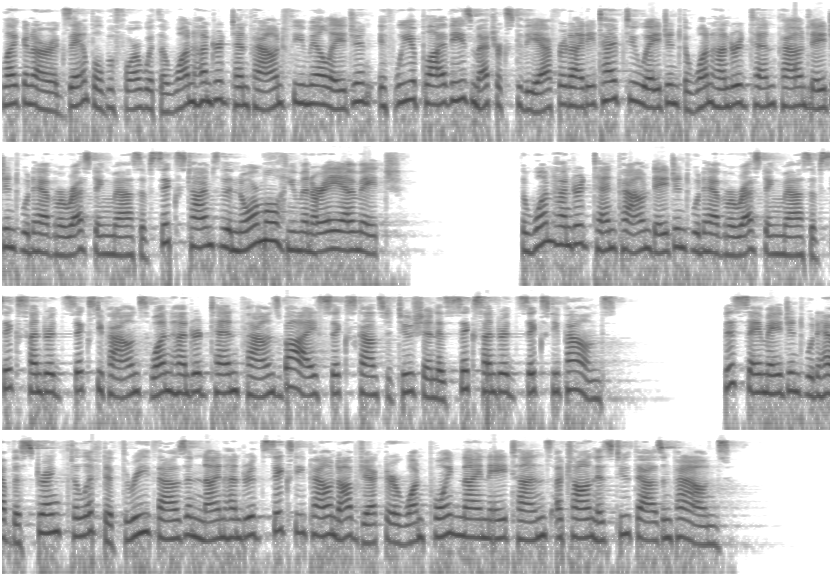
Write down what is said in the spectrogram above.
Like in our example before with a 110-pound female agent, if we apply these metrics to the Aphrodite Type 2 agent, the 110-pound agent would have a resting mass of 6 times the normal human or AMH. The 110-pound agent would have a resting mass of 660 pounds. 110 pounds by 6 constitution is 660 pounds. This same agent would have the strength to lift a 3,960-pound object or 1.98 tons, a ton is 2,000 pounds.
